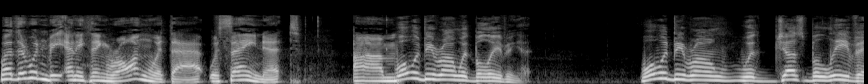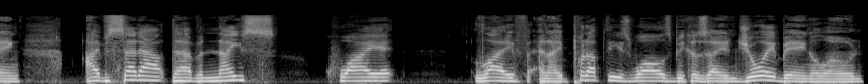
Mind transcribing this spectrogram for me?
Well, there wouldn't be anything wrong with that, with saying it. Um, what would be wrong with believing it? What would be wrong with just believing I've set out to have a nice, quiet life and I put up these walls because I enjoy being alone.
